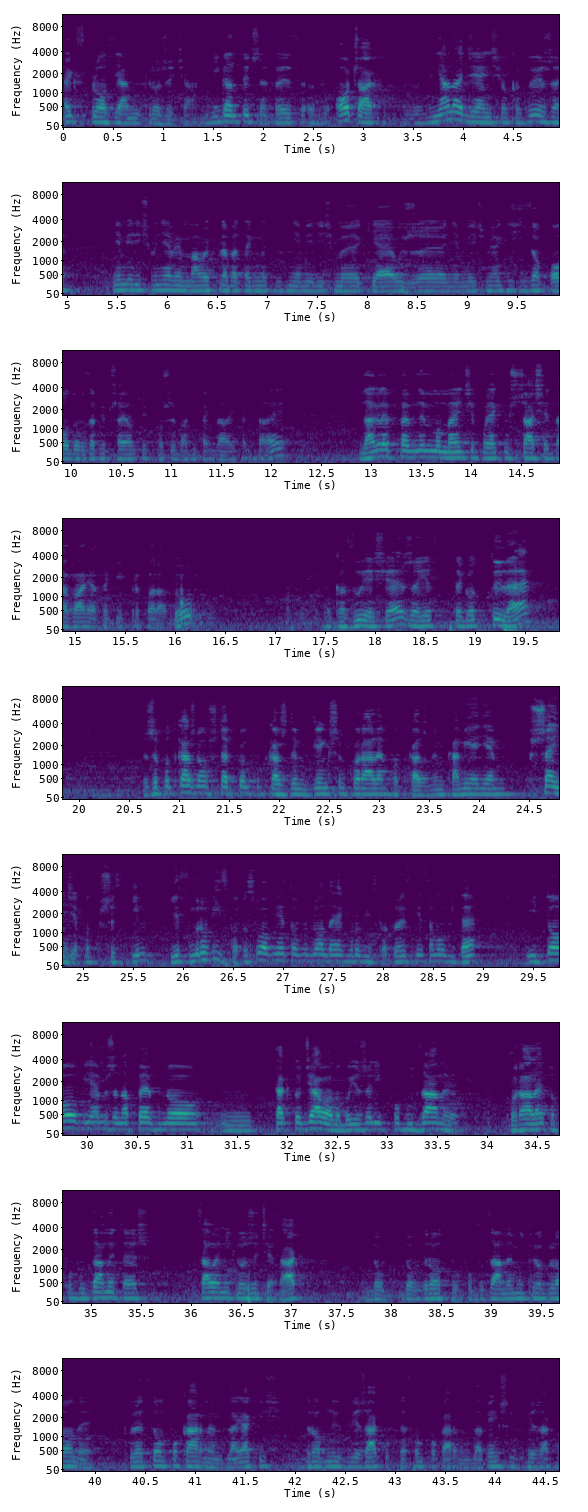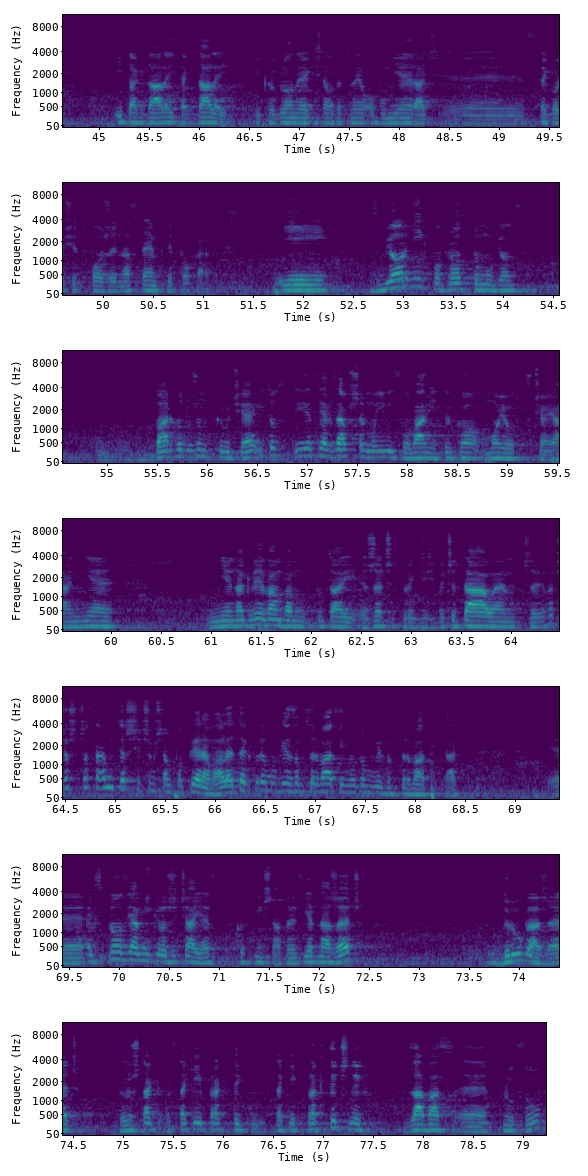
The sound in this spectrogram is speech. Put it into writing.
eksplozja mikrożycia. Gigantyczne. To jest w oczach z dnia na dzień się okazuje, że nie mieliśmy, nie wiem, małych krewetek mesis, nie mieliśmy kiełży, nie mieliśmy jakichś izopodów zapieprzających po szybach i tak dalej, i tak. Nagle w pewnym momencie, po jakimś czasie dawania takich preparatów, okazuje się, że jest tego tyle, że pod każdą szczepką, pod każdym większym koralem, pod każdym kamieniem, wszędzie, pod wszystkim jest mrowisko. Dosłownie to wygląda jak mrowisko. To jest niesamowite i to wiem, że na pewno mm, tak to działa, no bo jeżeli pobudzamy korale, to pobudzamy też całe mikrożycie, tak? Do, do wzrostu. Pobudzamy mikroglony, które są pokarmem dla jakichś drobnych zwierzaków, te są pokarmem dla większych zwierzaków i tak dalej, i tak dalej. Mikroglony jakieś tam zaczynają obumierać, yy, z tego się tworzy następny pokarm. I zbiornik po prostu mówiąc w bardzo dużym skrócie i to jest jak zawsze moimi słowami tylko moje odczucia. Ja nie, nie nagrywam Wam tutaj rzeczy, które gdzieś wyczytałem, czy chociaż czasami też się czymś tam podpieram, ale te, które mówię z obserwacji, no to mówię z obserwacji, tak? E, Eksplozja mikrożycia jest kosmiczna. To jest jedna rzecz. Druga rzecz, to już tak z takiej praktyki, z takich praktycznych dla Was e, plusów,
